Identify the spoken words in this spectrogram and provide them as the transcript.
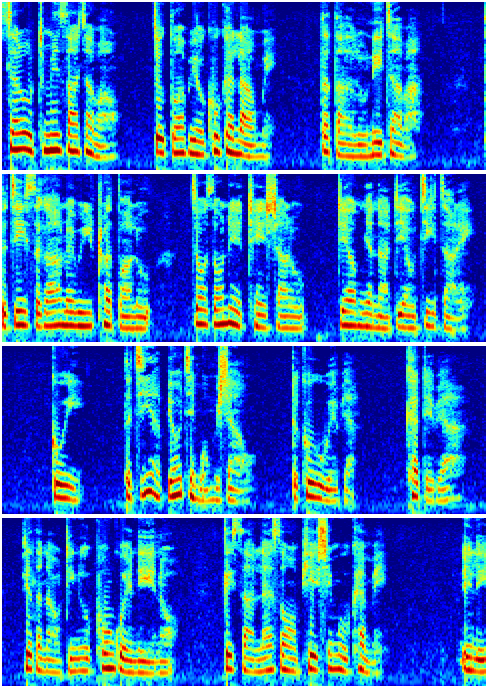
ဆရာတို့ထမင်းစားကြပါအောင်ကျုပ်သွားပြီးတော့ခုခက်လောက်မယ်တက်တာလိုနေကြပါတကြီးစကားလွှဲပြီးထွက်သွားလို့ကြော်စောနဲ့ထင်ရှားတို့တယောက်မျက်နှာတယောက်ကြည့်ကြတယ်ကိုကြီးတကြီးကပြောချင်ပုံမရဘူးတခုခုပဲဗျခက်တယ်ဗျ ပြဿနာကိုဒီလိုဖုံးကွယ်နေရင်တော့ကိစ္စလမ်းဆုံးဖြည့်ရှင်းမှုခက်မယ်အေးလေ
